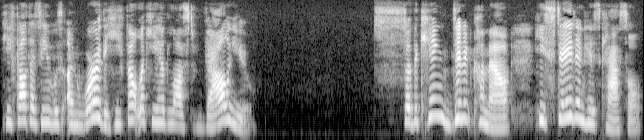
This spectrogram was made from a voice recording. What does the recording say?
He felt as he was unworthy. He felt like he had lost value. So the king didn't come out. He stayed in his castle.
